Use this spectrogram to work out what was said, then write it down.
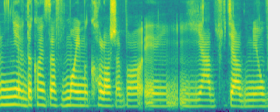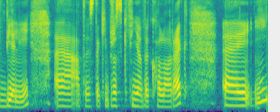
nie do końca w moim kolorze, bo e, ja widziałabym ją w bieli, e, a to jest taki brzoskwiniowy kolorek. E, I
